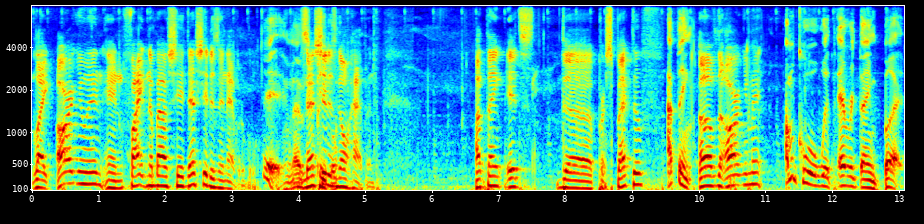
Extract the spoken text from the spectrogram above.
Like arguing and fighting about shit, that shit is inevitable Yeah, that's that shit is gonna happen. I think it's the perspective I think of the argument. I'm cool with everything but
